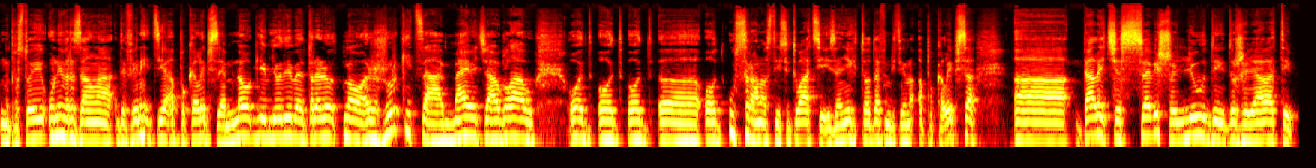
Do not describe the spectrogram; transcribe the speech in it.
ne postoji univerzalna definicija apokalipse. Mnogim ljudima je trenutno žurkica najveća u glavu od, od, od, uh, od usranosti situacije i za njih to definitivno apokalipsa. Uh, da li će sve više ljudi doživljavati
